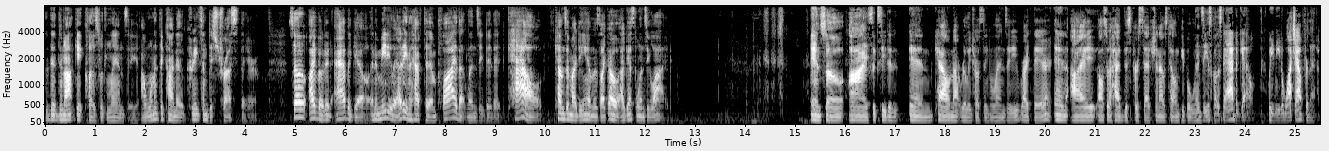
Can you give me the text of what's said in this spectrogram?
to not get close with Lindsay. I wanted to kind of create some distrust there. So I voted Abigail, and immediately I didn't even have to imply that Lindsay did it. Cal comes in my DM and is like, "Oh, I guess Lindsay lied." And so I succeeded in Cal not really trusting Lindsay right there. And I also had this perception. I was telling people Lindsay is close to Abigail. We need to watch out for that.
